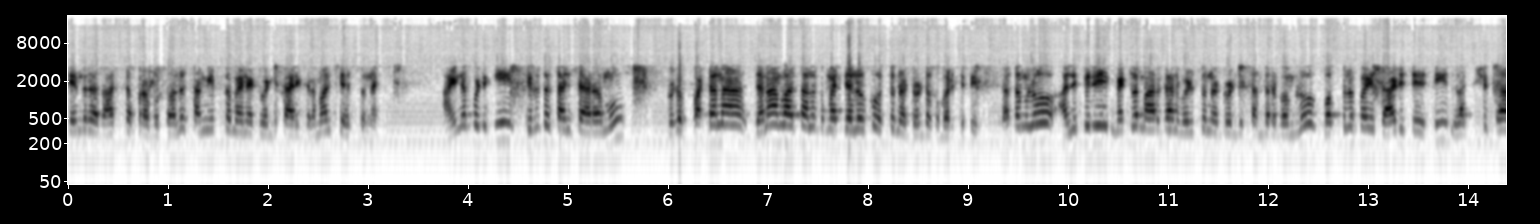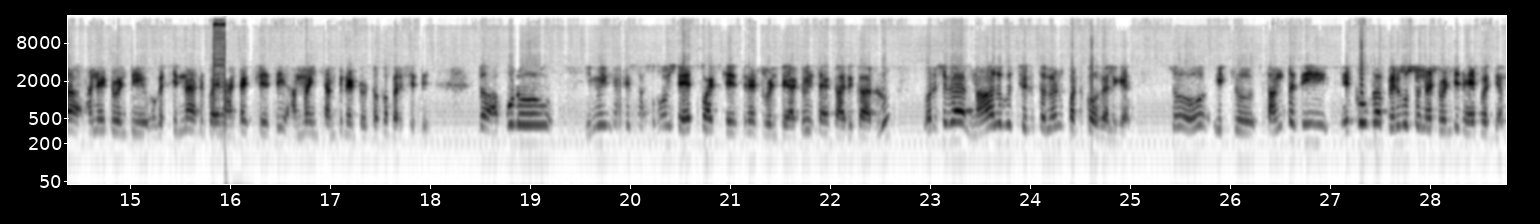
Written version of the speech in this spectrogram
కేంద్ర రాష్ట్ర ప్రభుత్వాలు సంయుక్తమైనటువంటి కార్యక్రమాలు చేస్తున్నాయి. అయినప్పటికీ చిరుత సంచారము ఇప్పుడు పట్టణ జనావాసాలకు మధ్యలోకి వస్తున్నటువంటి ఒక పరిస్థితి. గతంలో అలిపిరి మెట్ల మార్గాన్ని వెళ్తున్నటువంటి సందర్భంలో భక్తులపై దాడి చేసి లక్షిక అనేటువంటి ఒక చిన్నారి పైన అటాక్ చేసి అమ్మాయిని చంపినటువంటి ఒక పరిస్థితి. సో అప్పుడు ఇమీడియట్గా ఫోన్స్ ఏర్పాటు చేసినటువంటి అటవీ శాఖ అధికారులు వరుసగా నాలుగు చిరుతలను పట్టుకోగలిగారు. సో ఇట్లు సంతతి ఎక్కువగా పెరుగుతున్నటువంటి నేపథ్యం.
